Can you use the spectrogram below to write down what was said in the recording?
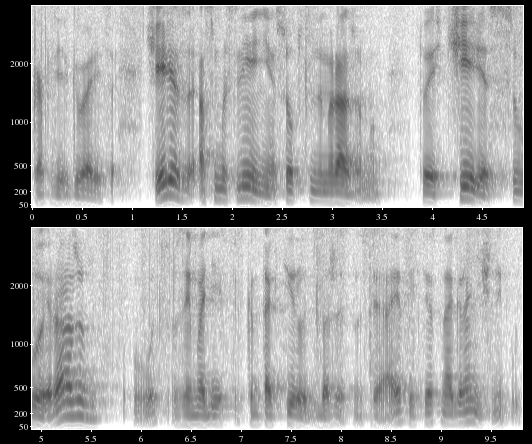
как здесь говорится, через осмысление собственным разумом. То есть через свой разум вот, взаимодействовать, контактировать с божественностью, а это, естественно, ограниченный путь,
